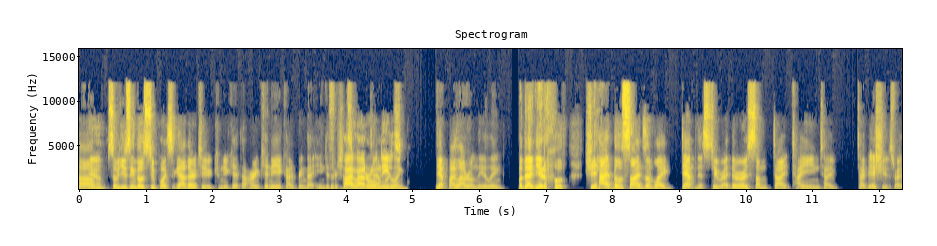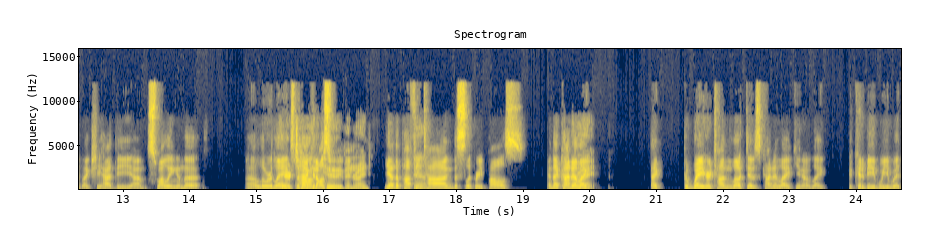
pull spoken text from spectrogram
Um, yeah. So using those two points together to communicate the heart and kidney, kind of bring that indeficiency. Bilateral needling. Yep, bilateral needling. But then you know she had those signs of like dampness too, right? There was some Taiyin type type issues, right? Like she had the um, swelling in the uh, lower legs, but that could also too, even right. Yeah, the puffy yeah. tongue, the slippery pulse, and that kind of right. like like the way her tongue looked, it was kind of like you know like it could be we would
